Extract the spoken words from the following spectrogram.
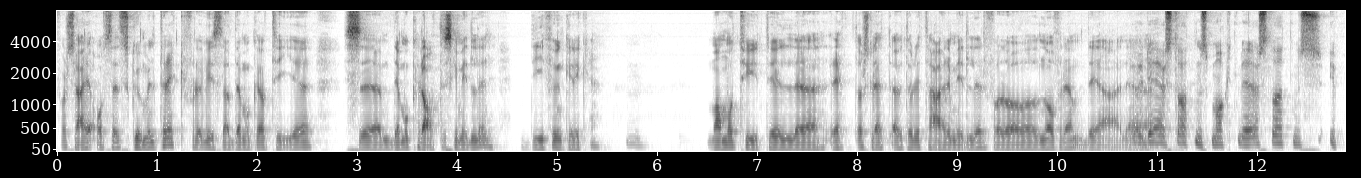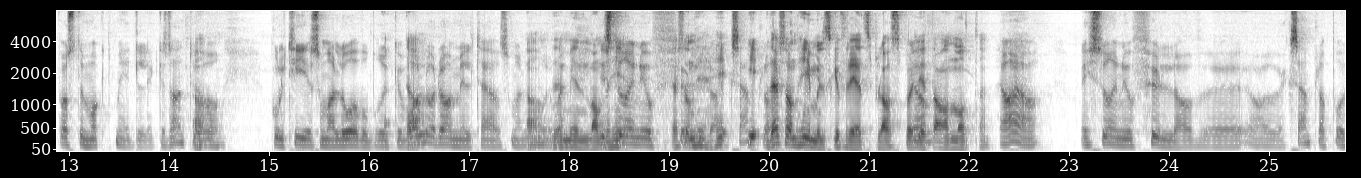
for seg også et skummelt trekk, for det viser at demokratiets eh, demokratiske midler, de funker ikke. Man må ty til eh, rett og slett autoritære midler for å nå frem. Det er, eh, Det er statens, makt, det er statens ypperste maktmiddel. ikke sant? Du har politiet som har lov å bruke vold, Ja. og da militæret som har ja, lov. det bruke meg historien er jo full sånn, av eksempler. Det er sånn himmelske fredsplass på en Ja. litt annen måte. Ja, ja. Historien er jo full av, eh, av eksempler på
